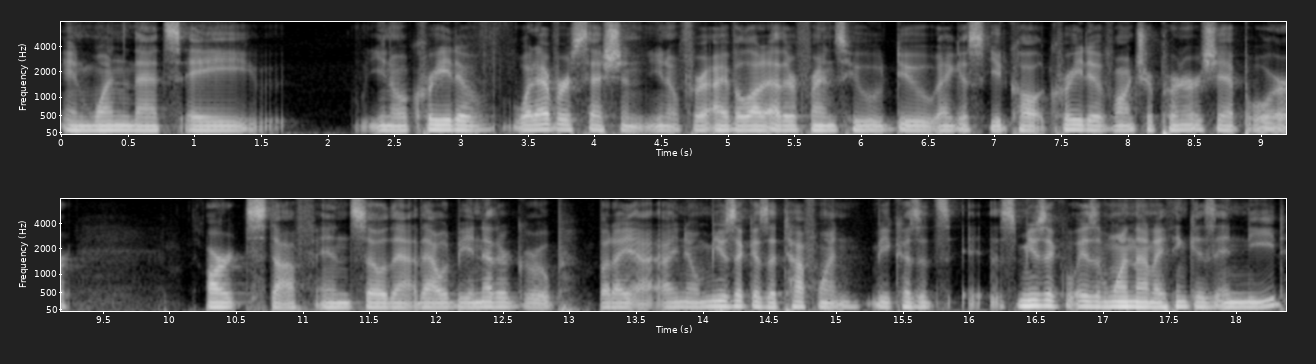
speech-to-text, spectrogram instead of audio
and one that's a, you know, creative whatever session. You know, for I have a lot of other friends who do I guess you'd call it creative entrepreneurship or art stuff, and so that that would be another group but I I know music is a tough one because it's, it's music is one that I think is in need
